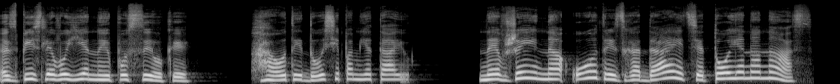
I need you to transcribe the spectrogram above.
з післявоєнної посилки. А от і досі пам'ятаю. Невже й на одрі згадається той ананас?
